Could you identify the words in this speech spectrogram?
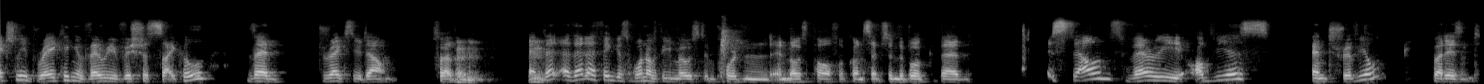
actually breaking a very vicious cycle that drags you down further mm-hmm. And mm-hmm. that that i think is one of the most important and most powerful concepts in the book that sounds very obvious and trivial but isn't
